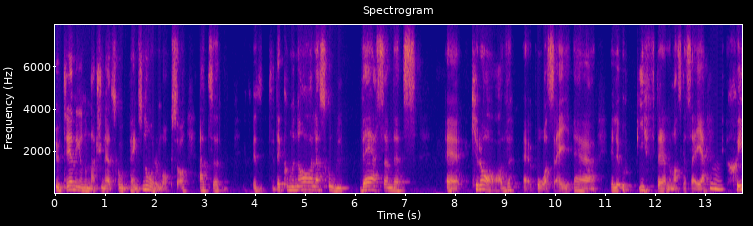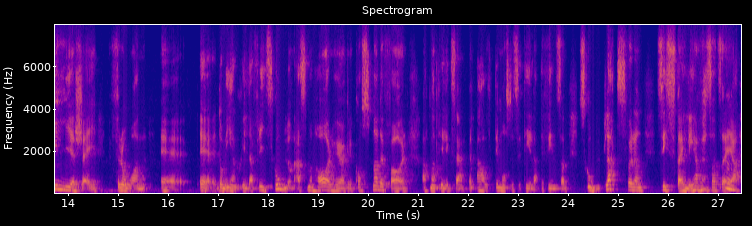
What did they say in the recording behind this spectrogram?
utredningen om nationell skolpengsnorm också. Att eh, det kommunala skolväsendets eh, krav eh, på sig, eh, eller uppgifter eller vad man ska säga, mm. skiljer sig från eh, Eh, de enskilda friskolorna. Alltså man har högre kostnader för att man till exempel alltid måste se till att det finns en skolplats för den sista eleven så att säga mm.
